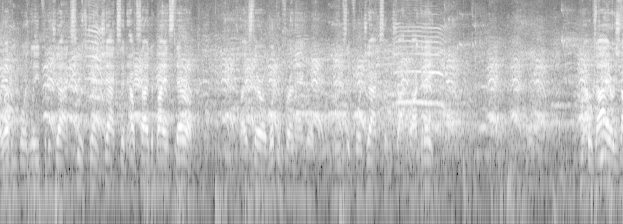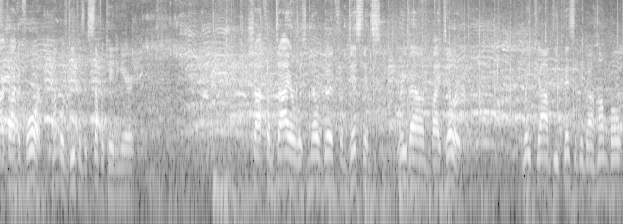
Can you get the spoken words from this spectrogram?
11 point lead for the Jacks. Here's Grant Jackson outside to Ballestero. Ballestero looking for an angle. Leaves it for Jackson. Shot clock at eight. Now Humboldt's Dyer, defense- shot clock at four. Humboldt's defense is suffocating, Eric. Shot from Dyer was no good from distance. Rebound by Dillard. Great job defensively by Humboldt.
